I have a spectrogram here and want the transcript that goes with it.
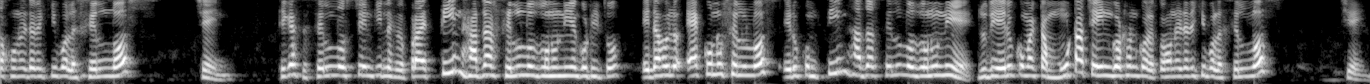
তখন এটাকে কি বলে? সেলুলোজ চেইন ঠিক আছে? সেলুলোজ চেইন কি লেখবে প্রায় তিন হাজার সেলুলোজ অণু নিয়ে গঠিত। এটা হলো এক অণু সেলুলোজ এরকম তিন হাজার সেলুলোজ অণু নিয়ে যদি এরকম একটা মোটা চেইন গঠন করে, তখন এটাকে কি বলে? সেলুলোজ চেইন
